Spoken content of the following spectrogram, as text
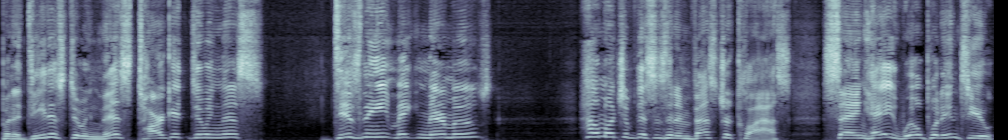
But Adidas doing this, Target doing this, Disney making their moves. How much of this is an investor class saying, "Hey, we'll put into you,"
